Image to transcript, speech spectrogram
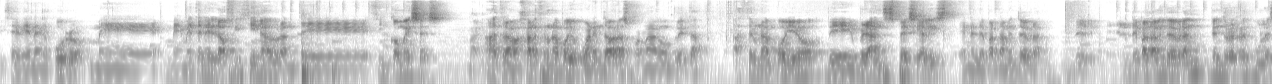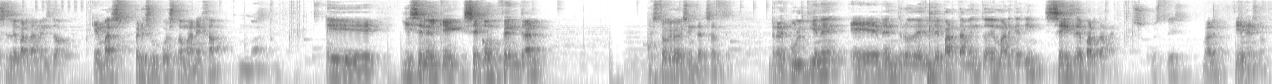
hice bien el curro, me, me meten en la oficina durante cinco meses Vale. a trabajar, a hacer un apoyo 40 horas, jornada completa, a hacer un apoyo de Brand Specialist en el departamento de Brand. El departamento de Brand dentro de Red Bull es el departamento que más presupuesto maneja Vale. eh, y es en el que se concentran. Esto creo que es interesante. Red Bull tiene eh, dentro del departamento de marketing seis departamentos. ¿vale? Tienen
